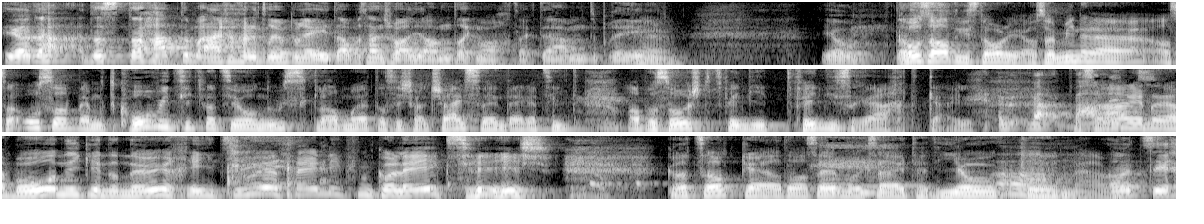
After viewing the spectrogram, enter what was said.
Ja, da, das, da hätten wir eigentlich können drüber reden aber das haben schon alle anderen gemacht. Wegen dem, der Breel. Ja. Ja, Großartige Story. Also, in meiner, also außer wenn man die Covid-Situation ausklammert, das ist halt scheiße in dieser Zeit. Aber sonst finde ich es find recht geil. Aber Dass er in einer Wohnung in der Nähe zufällig vom Kollegen war. Gott zocken, oder was er immer gesagt hat. Jo, genau. Und sich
